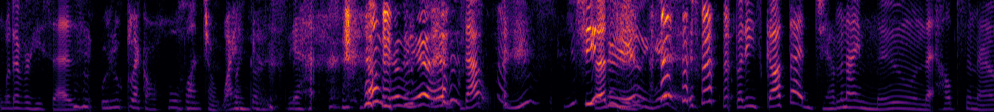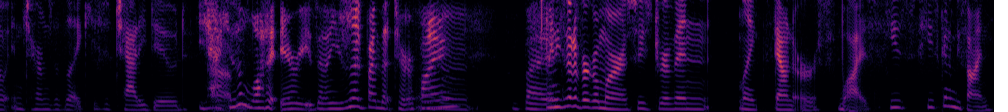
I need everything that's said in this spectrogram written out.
whatever he says. we look like a whole bunch of wankers. Yeah, That really good. that you you She's really good. But he's got that Gemini moon that helps him out in terms of like he's a chatty dude. Yeah, he's a Um, lot of Aries, and I usually I'd find that terrifying. mhm. But And he's got a Virgo Mars, so he's driven like down to earth wise. He's he's gonna be fine.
